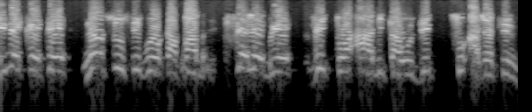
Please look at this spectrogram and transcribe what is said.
li dekrete Nan sou si pou yo kapab Celebre victoire Arabi Saoudite Sou Argentine.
